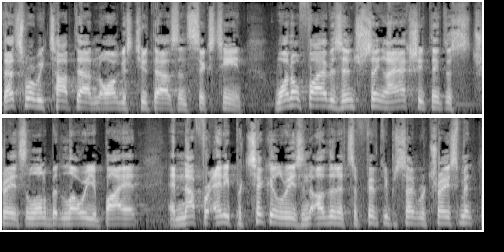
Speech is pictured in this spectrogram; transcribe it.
that's where we topped out in August 2016. 105 is interesting. I actually think this trade's a little bit lower. You buy it, and not for any particular reason other than it's a 50% retracement.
